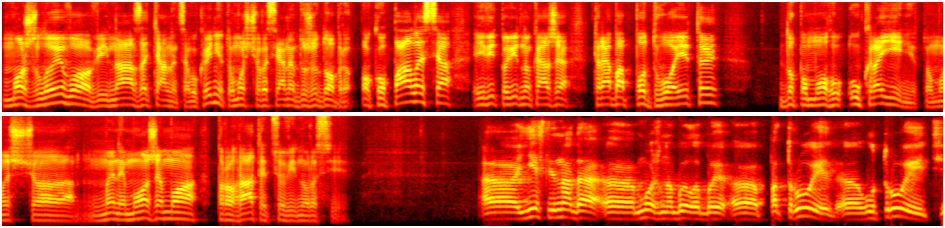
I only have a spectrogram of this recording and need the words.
Можливо, війна затягнеться в Україні, тому що росіяни дуже добре окопалися, і відповідно каже, треба подвоїти допомогу Україні, тому що ми не можемо програти цю війну Росії. Э, если надо, э, можно было бы э, потроить, утроить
